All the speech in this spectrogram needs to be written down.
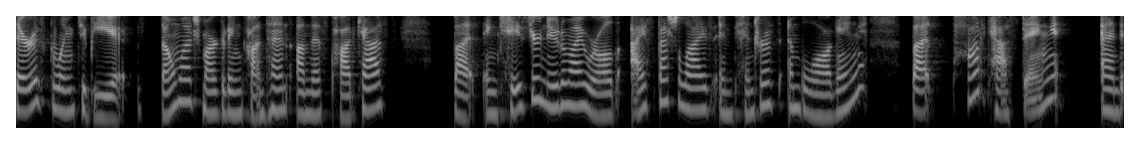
There is going to be so much marketing content on this podcast but in case you're new to my world, I specialize in Pinterest and blogging, but podcasting and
